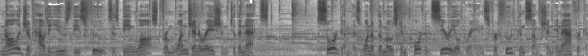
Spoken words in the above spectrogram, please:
Knowledge of how to use these foods is being lost from one generation to the next. Sorghum is one of the most important cereal grains for food consumption in Africa.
